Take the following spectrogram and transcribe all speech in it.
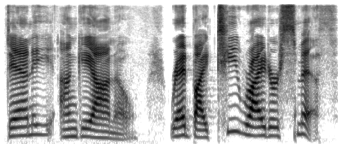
Dani Anguiano read by T. Ryder Smith.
